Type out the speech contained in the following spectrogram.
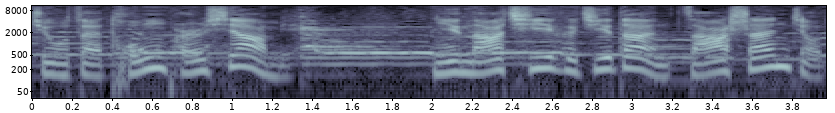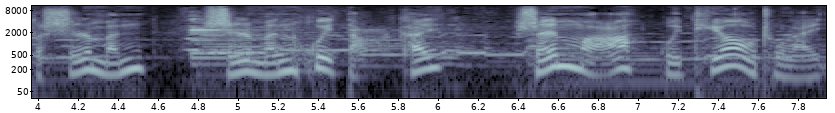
就在铜盆下面。你拿七个鸡蛋砸山脚的石门，石门会打开，神马会跳出来。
